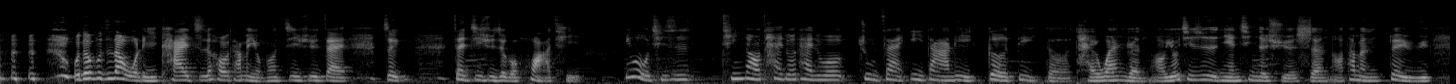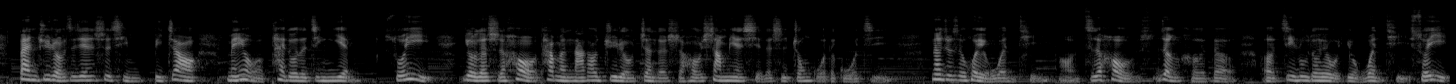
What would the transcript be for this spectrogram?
我都不知道我离开之后，他们有没有继续在这再继续这个话题，因为我其实。听到太多太多住在意大利各地的台湾人哦，尤其是年轻的学生哦，他们对于办居留这件事情比较没有太多的经验，所以有的时候他们拿到居留证的时候，上面写的是中国的国籍，那就是会有问题哦。之后任何的呃记录都有有问题，所以。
